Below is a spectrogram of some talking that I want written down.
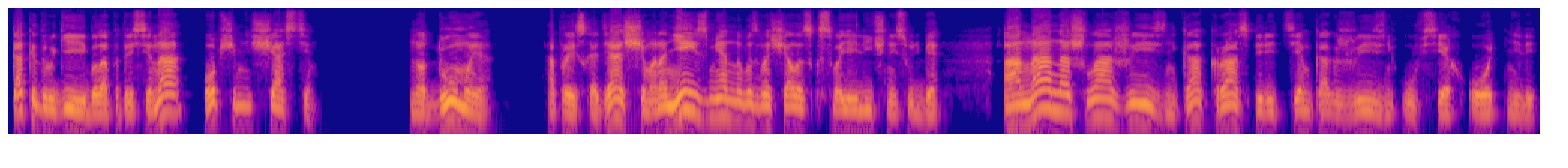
как и другие, была потрясена общим несчастьем. Но, думая о происходящем, она неизменно возвращалась к своей личной судьбе. Она нашла жизнь как раз перед тем, как жизнь у всех отняли.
